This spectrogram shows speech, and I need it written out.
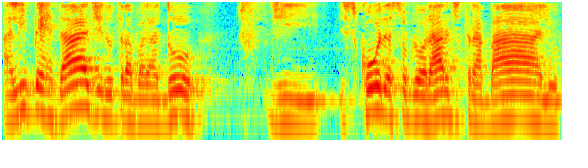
a liberdade do trabalhador de escolha sobre o horário de trabalho,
